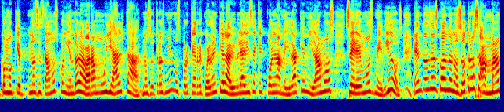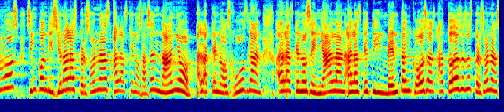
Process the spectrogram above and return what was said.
como que nos estamos poniendo la vara muy alta nosotros mismos, porque recuerden que la Biblia dice que con la medida que midamos seremos medidos. Entonces cuando nosotros amamos sin condición a las personas, a las que nos hacen daño, a las que nos juzgan, a las que nos señalan, a las que te inventan cosas, a todas esas personas,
